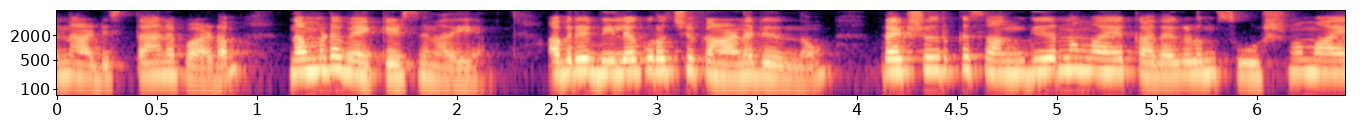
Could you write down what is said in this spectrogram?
എന്ന അടിസ്ഥാന പാഠം നമ്മുടെ മേക്കേഴ്സിന് അറിയാം. അവരെ വില കുറച്ച് കാണരുതെന്നും പ്രേക്ഷകർക്ക് സങ്കീർണമായ കഥകളും സൂക്ഷ്മമായ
